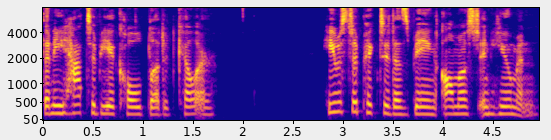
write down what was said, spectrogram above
then he had to be a cold blooded killer. He was depicted as being almost inhuman.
